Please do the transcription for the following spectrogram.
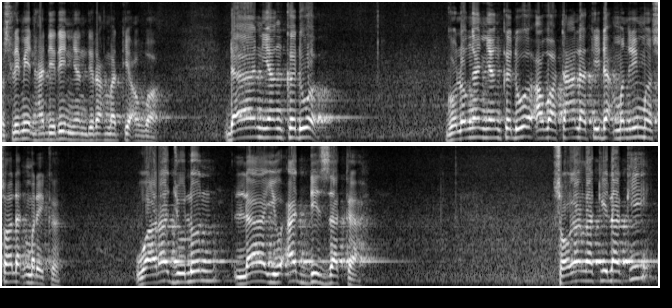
Muslimin hadirin yang dirahmati Allah. Dan yang kedua Golongan yang kedua Allah Ta'ala tidak menerima solat mereka Warajulun la yu'addi zakah. Seorang laki-laki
